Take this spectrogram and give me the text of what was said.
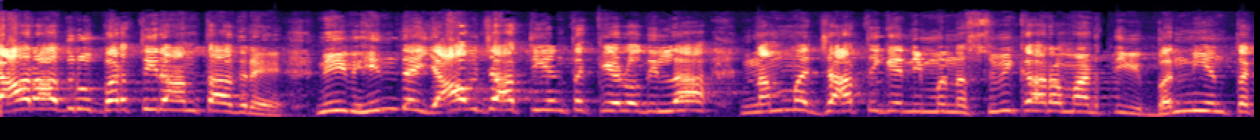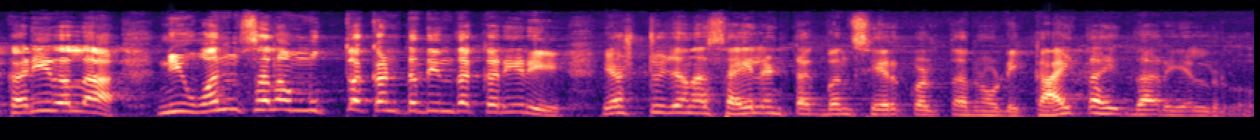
ಯಾರಾದರೂ ಬರ್ತೀರಾ ಅಂತಾದ್ರೆ, ನೀವು ಹಿಂದೆ ಯಾವ ಜಾತಿ ಅಂತ ಕೇಳೋದಿಲ್ಲ, ನಮ್ಮ ಜಾತಿಗೆ ನಿಮ್ಮನ್ನ ಸ್ವೀಕಾರ ಮಾಡ್ತೀವಿ, ಬನ್ನಿ ಅಂತ ಕರೀರಲ್ಲ, ನೀವು ಒಂದ್ಸಲ ಮುಕ್ತ ಕಂಠದಿಂದ ಕರೀರಿ. ಎಷ್ಟು ಜನ ಸೈಲೆಂಟ್ ಆಗಿ ಬಂದು ಸೇರ್ಕೊಳ್ತಾರೆ ನೋಡಿ, ಕಾಯ್ತಾ ಇದ್ದಾರೆ ಎಲ್ಲರೂ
